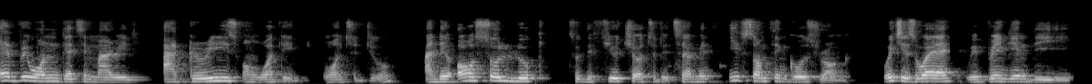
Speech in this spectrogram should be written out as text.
everyone getting married agrees on what they want to do, and they also look to the future to determine if something goes wrong, which is where we bring in the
